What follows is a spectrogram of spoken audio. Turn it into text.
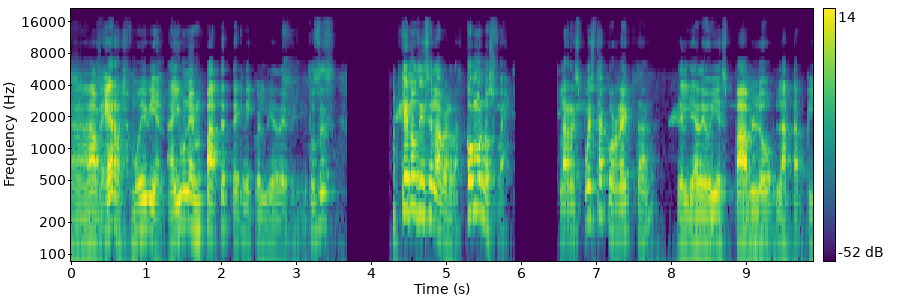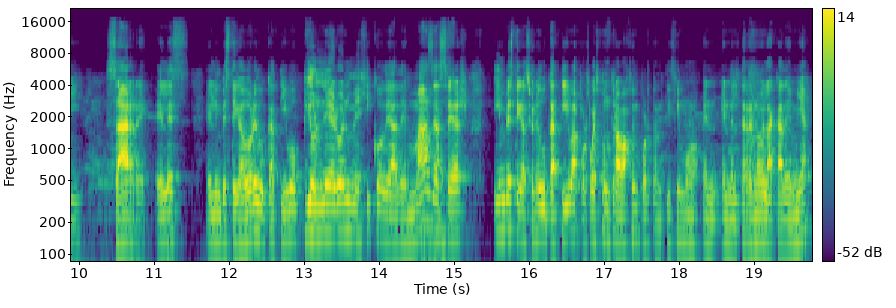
A ver, muy bien, hay un empate técnico el día de hoy. Entonces, ¿Qué nos dice la verdad? ¿Cómo nos fue? La respuesta correcta del día de hoy es Pablo Latapí Sarre. Él es el investigador educativo pionero en México de además de hacer investigación educativa, por supuesto un trabajo importantísimo en, el terreno de la academia,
